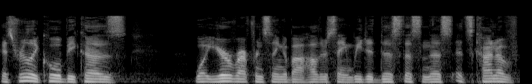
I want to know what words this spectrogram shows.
it's really cool because what you're referencing about how they're saying we did this, this, and this. It's kind of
